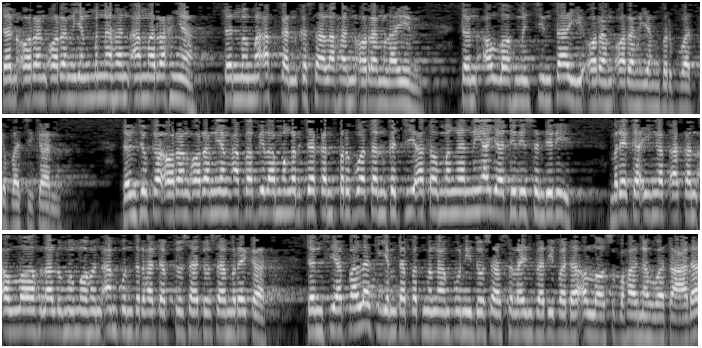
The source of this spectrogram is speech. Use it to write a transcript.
dan orang-orang yang menahan amarahnya dan memaafkan kesalahan orang lain dan Allah mencintai orang-orang yang berbuat kebajikan dan juga orang-orang yang apabila mengerjakan perbuatan keji atau menganiaya diri sendiri mereka ingat akan Allah lalu memohon ampun terhadap dosa-dosa mereka. Dan siapa lagi yang dapat mengampuni dosa selain daripada Allah Subhanahu wa taala?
